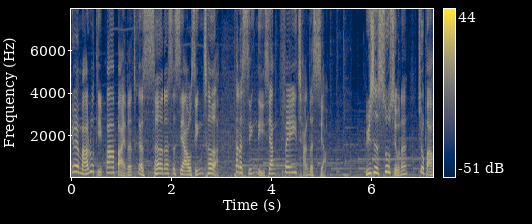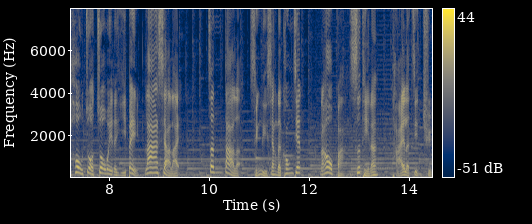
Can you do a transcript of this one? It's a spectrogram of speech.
因为马路底八百的这个车呢是小型车啊，它的行李箱非常的小，于是苏朽呢就把后座座位的椅背拉下来，增大了行李箱的空间，然后把尸体呢抬了进去，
